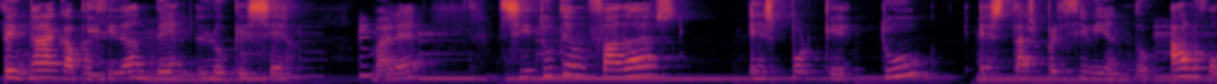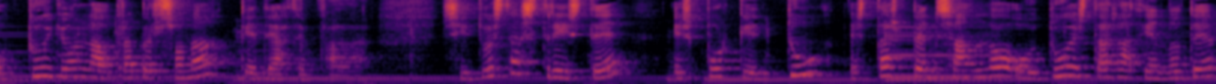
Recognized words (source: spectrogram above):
tenga la capacidad de lo que sea, ¿vale? Si tú te enfadas es porque tú estás percibiendo algo tuyo en la otra persona que te hace enfadar. Si tú estás triste es porque tú estás pensando o tú estás haciéndote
